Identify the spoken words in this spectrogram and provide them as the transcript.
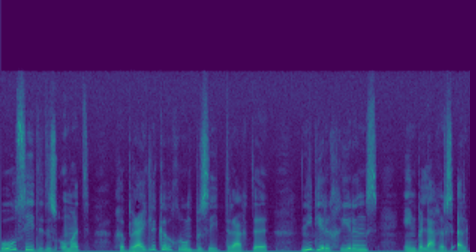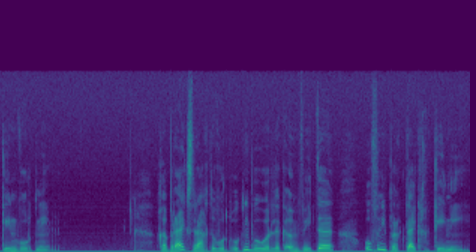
Hol sê dit is omdat gebruikelike grondbesetrechte nie die regerings en beleggers erken word neem gebruiksrechte word ook nie behoorlik in wette of in die praktijk geken nie.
